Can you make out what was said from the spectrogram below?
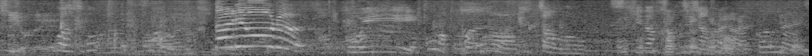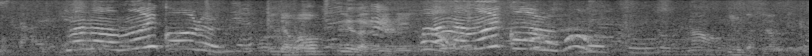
しいよねうわすごい二人おるこいいゆっちゃんの好きな感じじゃないママもう一個おるじゃあワオキツネザル上にいるママもう一個おるかしらんけど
